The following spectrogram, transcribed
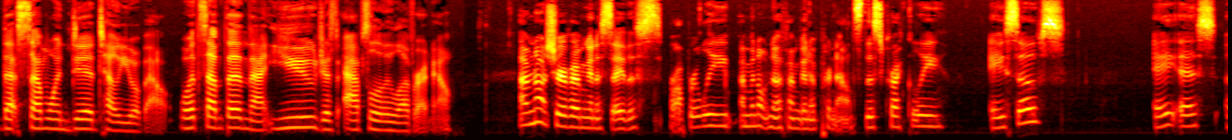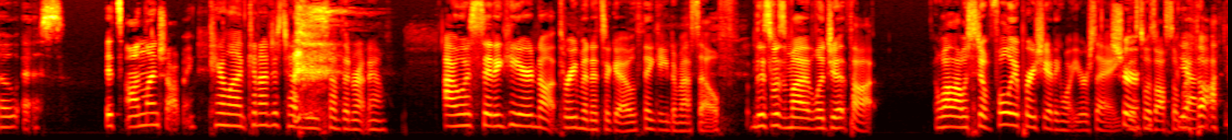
that someone did tell you about? What's something that you just absolutely love right now? I'm not sure if I'm going to say this properly. I, don't know if I'm going to pronounce this correctly. ASOS, A S O S. It's online shopping. Caroline, can I just tell you something right now? I was sitting here not three minutes ago thinking to myself, this was my legit thought. While I was still fully appreciating what you were saying, Sure. this was also my thought.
